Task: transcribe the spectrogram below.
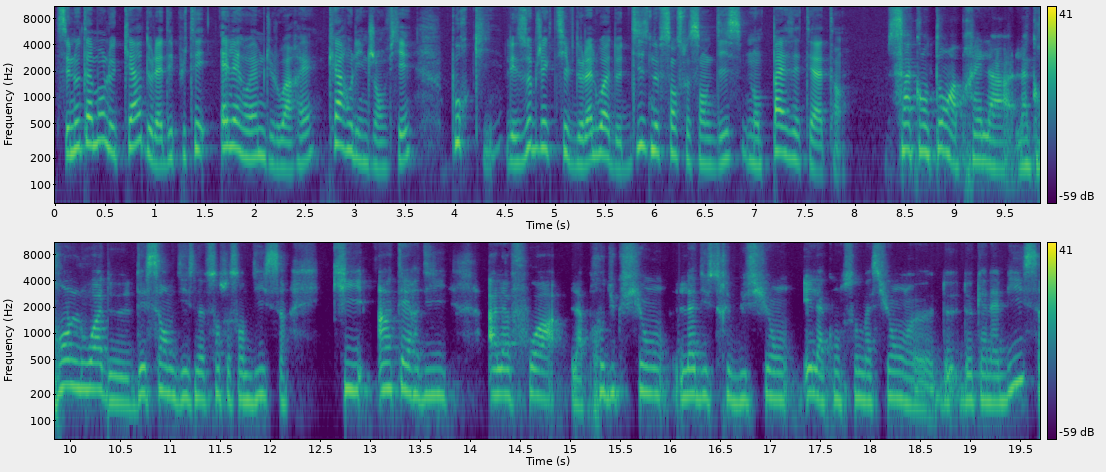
C'est notamment le cas de la députée LREM du Loiret, Caroline Janvier, pour qui les objectifs de la loi de 1970 n'ont pas été atteints. 50 ans après la, grande loi de décembre 1970 qui interdit à la fois la production, la distribution et la consommation euh, de, cannabis,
